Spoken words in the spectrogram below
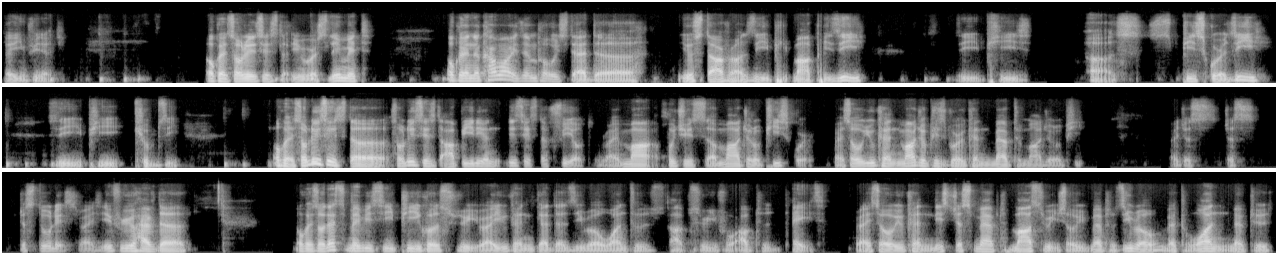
a infinity. Okay, so this is the inverse limit. Okay, and the common example is that uh, you start from z p mod p z, z p uh, p square z, z p cube z. Okay, so this is the so this is the abelian. This is the field, right? Ma, which is a modulo p square right? So you can modulo p squared can map to modulo p. I Right? Just just just do this, right? If you have the okay, so that's maybe CP equals three, right? You can get the zero, one, two, up three, four, up to eight, right? So you can this just map to mass three. So you map to zero, map to one, map to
